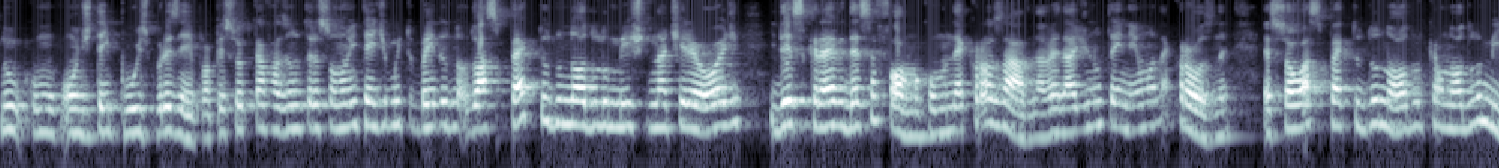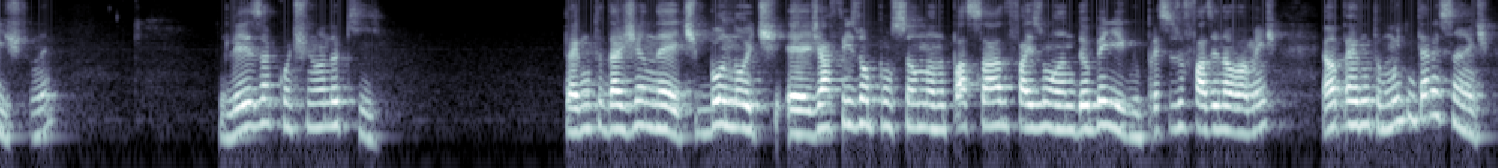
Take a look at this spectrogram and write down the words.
no, como, onde tem pus, por exemplo. A pessoa que está fazendo ultrassom não entende muito bem do, do, aspecto do nódulo misto na tireoide e descreve dessa forma, como necrosado. Na verdade, não tem nenhuma necrose, né? É só o aspecto do nódulo, que é um nódulo misto, né? Beleza? Continuando aqui. Pergunta da Janete. Boa noite. É, já fiz uma punção no ano passado, faz um ano, deu benigno. Preciso fazer novamente? É uma pergunta muito interessante.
